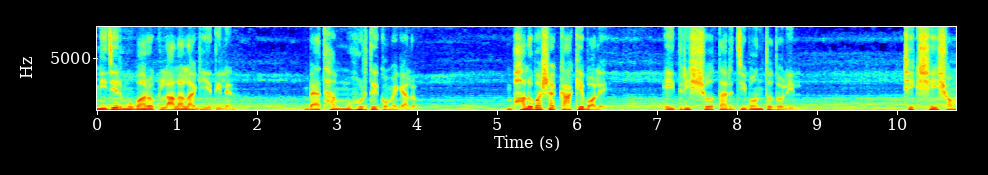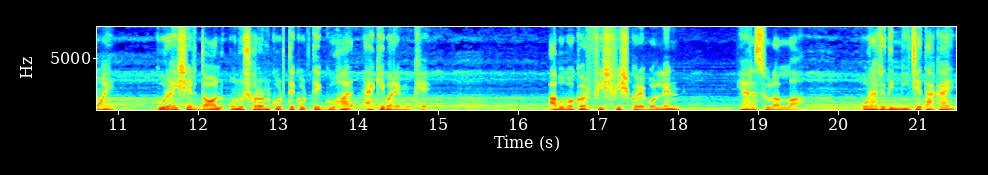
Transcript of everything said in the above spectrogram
নিজের মুবারক লালা লাগিয়ে দিলেন। ব্যথা মুহূর্তে কমে গেল। ভালোবাসা কাকে বলে? এই দৃশ্য তার জীবন্ত দলিল। ঠিক সেই সময় কুরাইশের দল অনুসরণ করতে করতে গুহার একেবারে মুখে। আবু বকর ফিসফিস করে বললেন, ইয়া রাসূল আল্লাহ ওরা যদি নিচে তাকায়,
